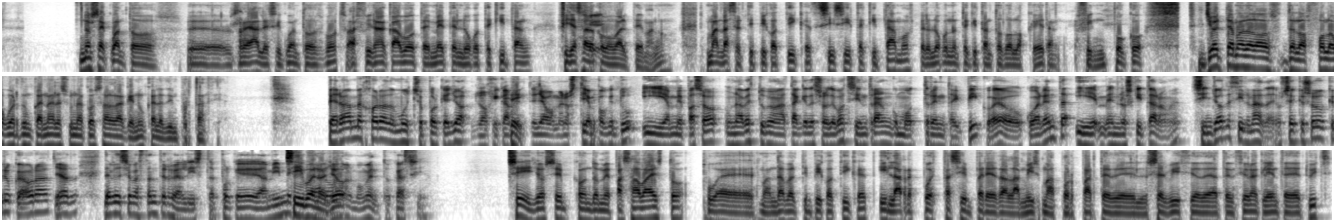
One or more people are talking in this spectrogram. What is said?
No sé cuántos eh, reales y cuántos bots. Al fin y al cabo te meten, luego te quitan. En fin, ya sabes cómo va el tema, ¿no? Mandas el típico ticket, sí, sí, te quitamos, pero luego no te quitan todos los que eran. En fin, un poco. Yo el tema de los, de los followers de un canal es una cosa a la que nunca le doy importancia pero ha mejorado mucho porque yo, lógicamente, llevo menos tiempo que tú y me pasó, una vez tuve un ataque de esos de bots y entraron como 30 y pico, ¿eh? o 40 y me los quitaron, ¿eh? sin yo decir nada. O sea que eso creo que ahora ya debe ser bastante realista porque a mí me sí, bueno, yo, al momento casi. Sí, yo sé, cuando me pasaba esto, pues mandaba el típico ticket y la respuesta siempre era la misma por parte del servicio de atención al cliente de Twitch.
